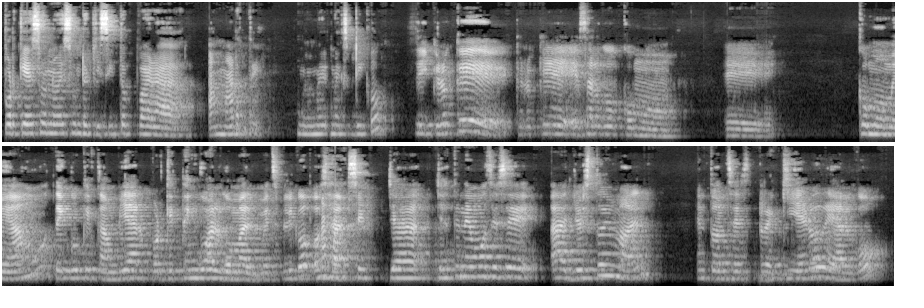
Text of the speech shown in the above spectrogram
porque eso no es un requisito para amarte. ¿Me, me explico? Sí, creo que, creo que es algo como, eh, como me amo, tengo que cambiar porque tengo algo mal, ¿me explico? O sea, Ajá, sí. ya, ya tenemos ese, ah, yo estoy mal, entonces requiero de algo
